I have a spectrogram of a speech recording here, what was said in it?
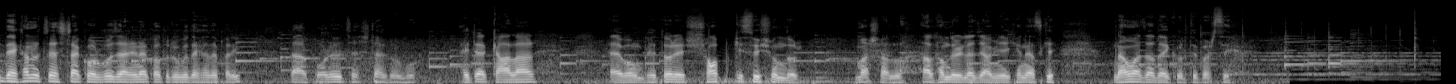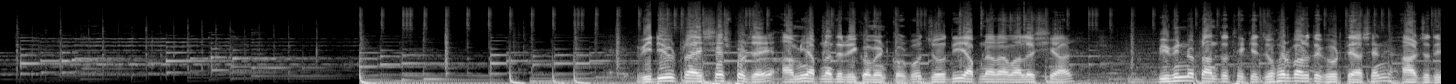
দেখানোর চেষ্টা করব, জানি না কতটুকু দেখাতে পারি। তারপরেও চেষ্টা করব। এটার কালার এবং ভেতরে সব কিছুই সুন্দর মাশাল্লাহ আলহামদুলিল্লাহ যে আমি এখানে আজকে নামাজ আদায় করতে পারছি। ভিডিওর প্রায় শেষ পর্যায়ে আমি আপনাদের রিকমেন্ড করব, যদি আপনারা মালয়েশিয়ার বিভিন্ন প্রান্ত থেকে জোহর বারুতে ঘুরতে আসেন আর যদি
